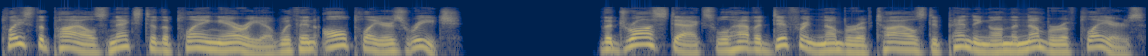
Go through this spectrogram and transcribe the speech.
Place the piles next to the playing area within all players' reach. The draw stacks will have a different number of tiles depending on the number of players.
